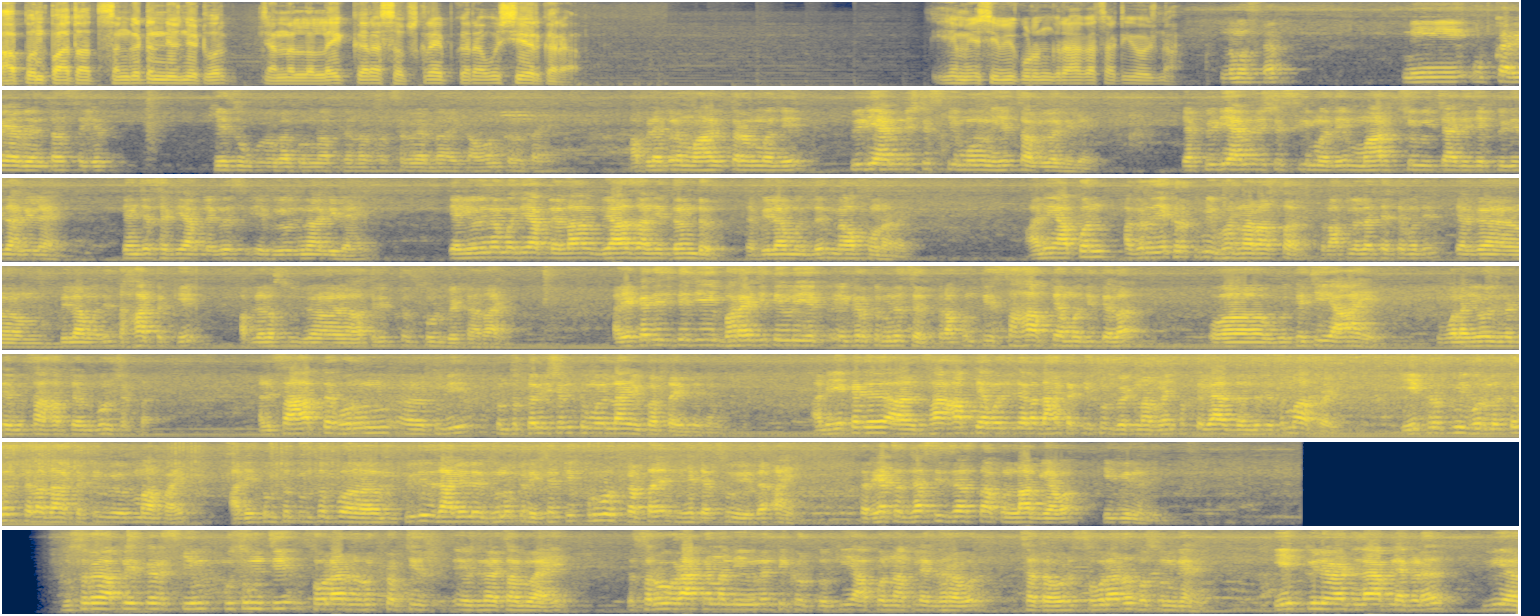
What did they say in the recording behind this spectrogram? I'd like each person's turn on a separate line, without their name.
आपण पाहतात Sanghatan news network. चॅनलला लाईक करा सबस्क्राईब करा व शेअर करा. एम एस सी बीकडून ग्राहकासाठी योजना.
नमस्कार. मी उपकारी अभियंता सय्यद केज उपयोगातून आपल्याला सगळ्यांना एक आवाहन करत आहे. आपल्याकडे महावितरणमध्ये पी डी ॲम्निस्टी स्कीम म्हणून हे चालू झालेले आहे. या पी डी ॲम्निस्टी स्कीममध्ये मार्च चोवीसच्या आधी जे पी डी झालेले आहे त्यांच्यासाठी आपल्याकडे एक योजना आलेली आहे. त्या योजनेमध्ये आपल्याला व्याज आणि दंड त्या बिलामधले माफ होणार आहे. आणि आपण अगर एक रकमी भरणार असाल तर आपल्याला त्याच्यामध्ये त्या बिलामध्ये दहा टक्के आपल्याला सु अतिरिक्त सूट भेटणार आहे. आणि एखाद्याची त्याची भरायची तेवढी एक एक रकमी नसेल तर आपण ते सहा हप्त्यामध्ये त्याला त्याची आहे. तुम्हाला योजना ते सहा हप्त्यावर भरू शकता. आणि सहा हप्त्या भरून तुम्ही तुमचं कमिशन तुम्हाला लाईव्ह करता येईल त्याच्यामध्ये. आणि एखाद्या सहा हप्त्यामध्ये त्याला दहा टक्के सूट भेटणार नाही फक्त व्याज दंड त्याचं माफ आहे एक रकमी भरलं तरच त्याला दहा टक्के माफ आहे. आणि तुमचं तुमचं पिढी झालेलं जुनं कनेक्शन ते पूर्वत करता येईल ह्याच्यात सुविधा आहे. तर ह्याचा जास्तीत जास्त आपण लाभ घ्यावा ही विनंती. दुसरं आपल्याकडे स्कीम कुसुमची सोलार रूपटॉपची योजना चालू आहे. तर सर्व ग्राहकांना मी विनंती करतो की आपण आपल्या घरावर छतावर सोलार बसून घ्यावे. एक किलोवॅटला आपल्याकडं वी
